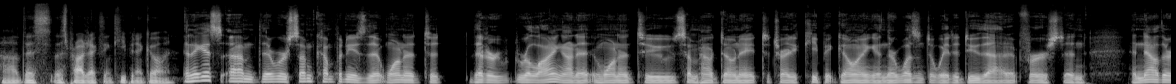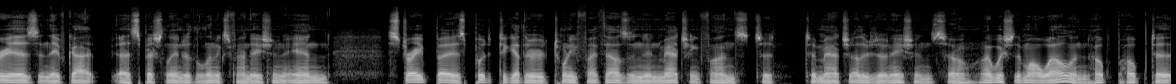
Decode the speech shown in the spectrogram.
uh, this this project and keeping it going. And I guess um, there were some companies that wanted to that are relying on it and wanted to somehow donate to try to keep it going and there wasn't a way to do that at first and and now there is and they've got especially under the Linux Foundation and Stripe has put together 25,000 in matching funds to to match other donations. So I wish them all well and hope hope to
